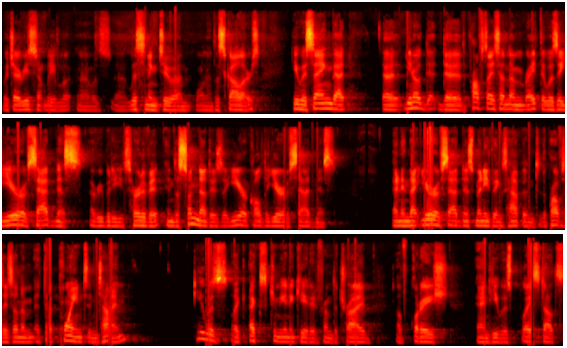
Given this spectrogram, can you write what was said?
which I recently uh, was uh, listening to on one of the scholars. He was saying that uh, you know, the, the, the Prophet ﷺ, right, there was a year of sadness. Everybody's heard of it. In the Sunnah, there's a year called the year of sadness. And in that year of sadness, many things happened. The Prophet ﷺ, at that point in time, he was like excommunicated from the tribe of Quraysh, and he was placed out,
